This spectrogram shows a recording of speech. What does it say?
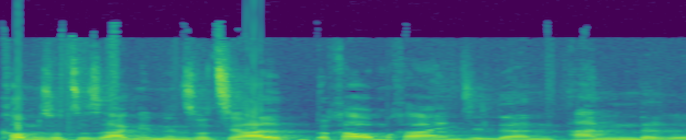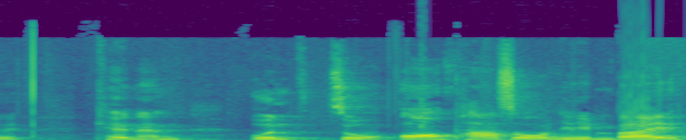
kommen sozusagen in den Sozialraum rein, sie lernen andere kennen und so en passant nebenbei,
